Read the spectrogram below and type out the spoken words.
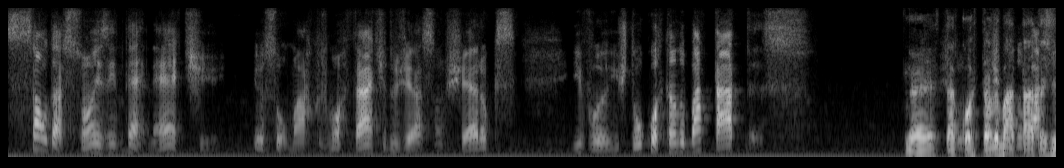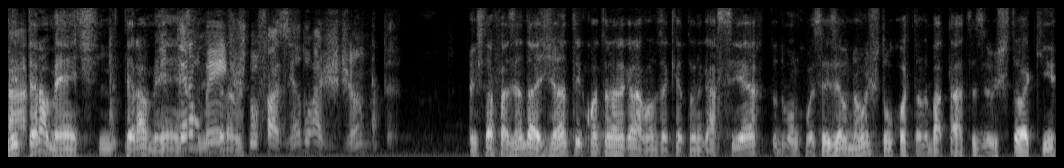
Saudações internet! Eu sou Marcos Mortati do Geração Xerox e vou, estou cortando batatas. É, está cortando batatas batata. literalmente, literalmente, literalmente. Literalmente, estou fazendo a janta. Está fazendo a janta enquanto nós gravamos aqui, Antônio Garcia. Tudo bom com vocês? Eu não estou cortando batatas, eu estou aqui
